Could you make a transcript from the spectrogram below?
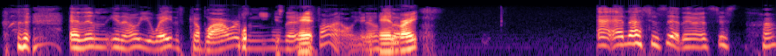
and then you know you wait a couple hours and Just there's the file. You know, so- handbrake. and, and that's just it. You know, it's just huh.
